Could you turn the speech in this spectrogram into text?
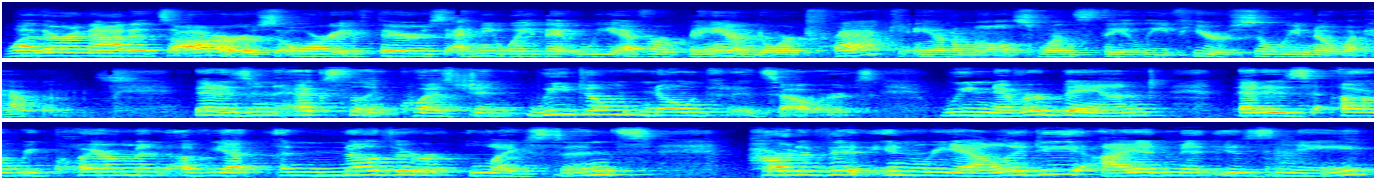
whether or not it's ours or if there's any way that we ever band or track animals once they leave here so we know what happens. That is an excellent question. We don't know that it's ours. We never band. That is a requirement of yet another license. Part of it, in reality, I admit, is me.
